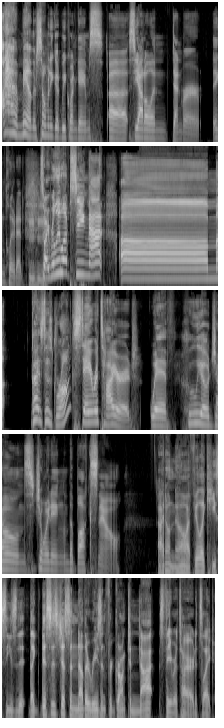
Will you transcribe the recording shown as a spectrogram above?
ah, man, there's so many good Week One games. Uh, Seattle and Denver included. Mhm. So I really loved seeing that. Um, guys, does Gronk stay retired with Julio Jones joining the Bucs now? I don't know. I feel like he sees that like this is just another reason for Gronk to not stay retired. It's like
